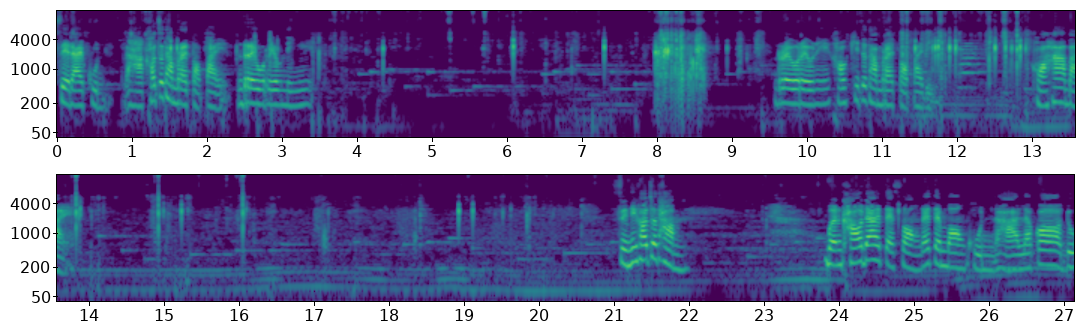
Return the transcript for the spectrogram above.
เสียดายคุณนะคะ เขาจะทำอะไรต่อไปเร็วๆนี้เร็วๆนี้เขาคิดจะทำอะไรต่อไปดี ขอห้าใบ สิ่งที่เขาจะทำเหมือนเขาได้แต่ส่องได้แต่มองคุณนะคะ แล้วก็ดู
